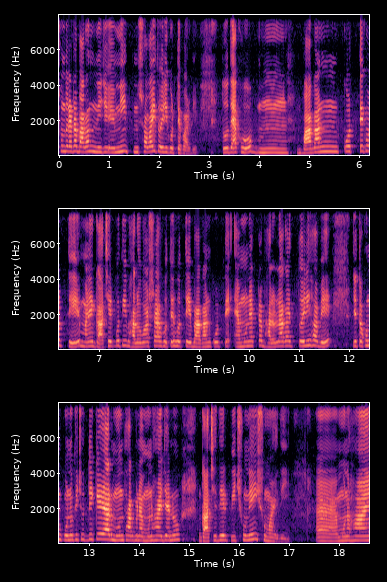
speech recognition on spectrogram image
সুন্দর একটা বাগান নিজে, এমনি সবাই তৈরি করতে পারবে। তো দেখো বাগান করতে করতে মানে গাছের প্রতি ভালোবাসা হতে হতে বাগান করতে এমন একটা ভালো লাগা তৈরি হবে যে তখন কোনো কিছুর দিকে আর মন থাকবে না। মনে হয় যেন গাছেদের পিছনেই সময় দিই। মনে হয়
